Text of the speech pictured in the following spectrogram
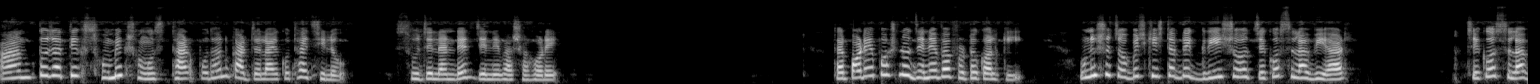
আন্তর্জাতিক শ্রমিক সংস্থার প্রধান কার্যালয় কোথায় ছিল? সুইজারল্যান্ডের জেনেভা শহরে। তারপরে প্রশ্ন, জেনেভা প্রোটোকল কি? উনিশশো চব্বিশ খ্রিস্টাব্দে গ্রিস ও চেকোস্লাভিয়ার, চেকোস্লাভ,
